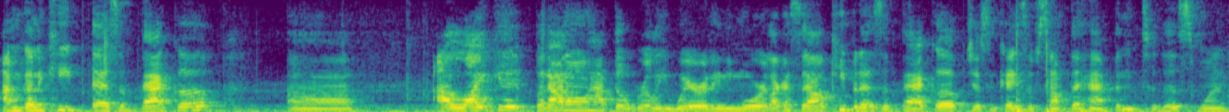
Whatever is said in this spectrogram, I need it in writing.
I'm gonna keep as a backup. Uh, I like it, but I don't have to really wear it anymore. Like I said, I'll keep it as a backup just in case if something happened to this one.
